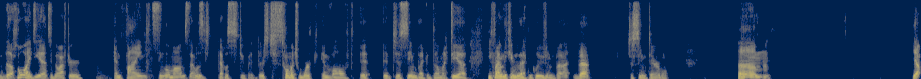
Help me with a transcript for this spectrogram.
the whole idea to go after and find single moms that was that was stupid there's just so much work involved it it just seemed like a dumb idea he finally came to that conclusion but I, that just seemed terrible um Yep.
